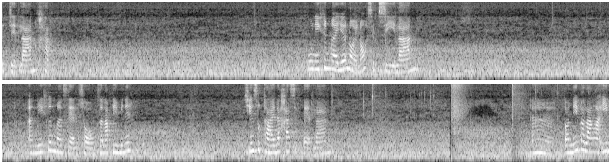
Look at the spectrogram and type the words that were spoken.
3.7 ล้านค่ะ คู่นี้ขึ้นมาเยอะหน่อยเนาะ 14 ล้าน นี้ขึ้นมาแสนสองจะนับดีไหมเนี่ย ชิ้นสุดท้ายนะคะ 18 ล้าน อ่า ตอนนี้พลังอาอิน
